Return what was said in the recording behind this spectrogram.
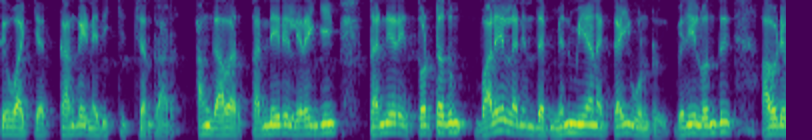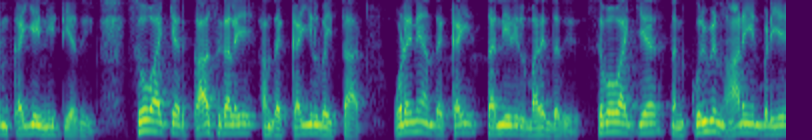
சிவவாக்கியர் கங்கை நதிக்கு சென்றார். அங்கு அவர் தண்ணீரில் இறங்கி தண்ணீரை தொட்டதும் வலையில் அணிந்த மென்மையான கை ஒன்று வெளியில் வந்து அவரிடம் கையை நீட்டியது. சிவவாக்கியர் காசுகளை அந்த கையில் வைத்தார். உடனே அந்த கை தண்ணீரில் மறைந்தது. சிவவாக்கியர் தன் குருவின் ஆணையின்படியே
